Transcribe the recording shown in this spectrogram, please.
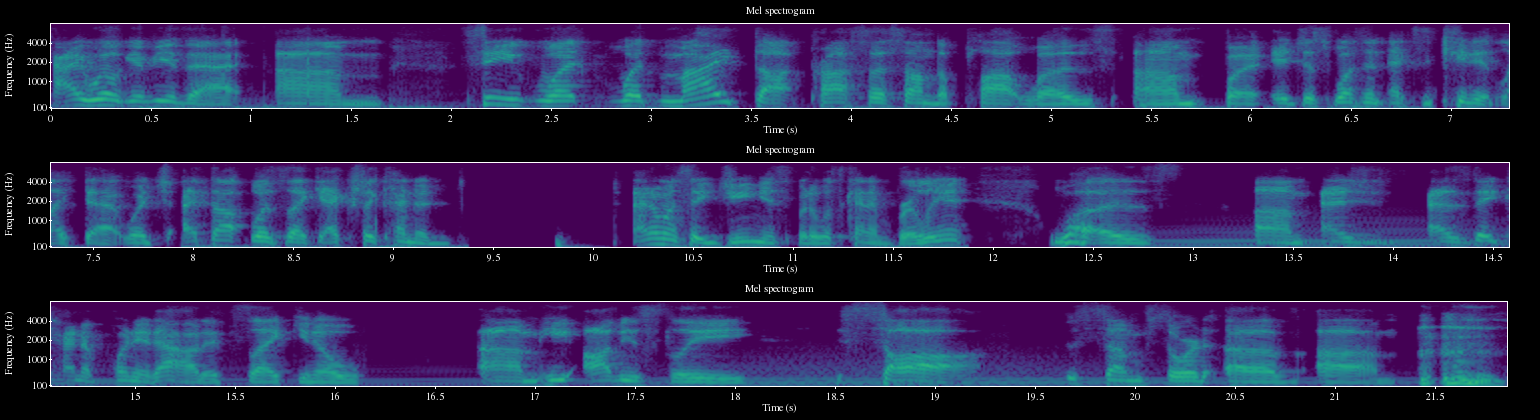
I will give you that. Um, see what what my thought process on the plot was, um, but it just wasn't executed like that, which I thought was like actually kind of I don't want to say genius, but it was kind of brilliant. Was um, as as they kind of pointed out, it's like you know um, he obviously saw some sort of um,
